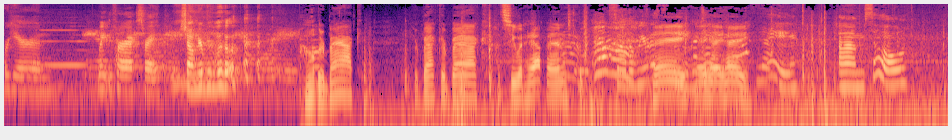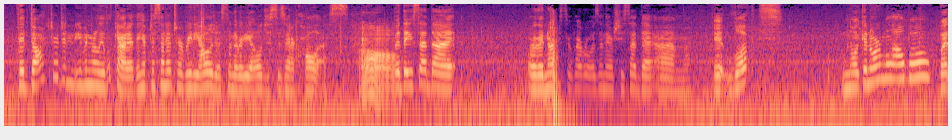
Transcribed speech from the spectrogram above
we're here and waiting for our X-ray. Show them your boo boo. Oh, they're back. They're back, they're back. Let's see what happened. so the weirdest Hey, thing. hey, hey, hey. Hey. Um, so the doctor didn't even really look at it. They have to send it to a radiologist and the radiologist is gonna call us. Oh. But they said that or the nurse or whoever was in there, she said that um it looked like a normal elbow, but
